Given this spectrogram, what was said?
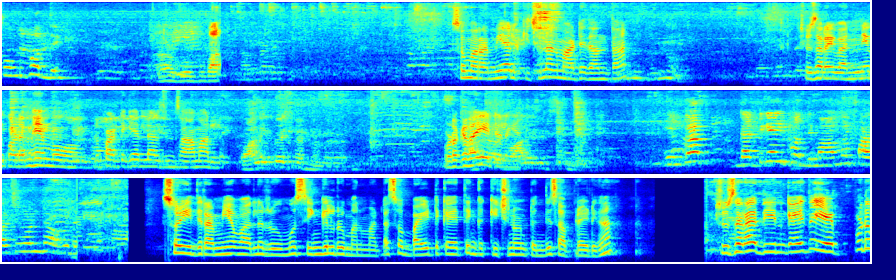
పొంగిపోద్ది సో మా రమ్యాల కిచెన్ అనమాట ఇదంతా. చూసారా ఇవన్నీ కూడా మేము పట్టుకెళ్ళాల్సిన సామాన్లు. ఉడకదా ఎటలు ఇంకా గట్టిగా అయిపోద్ది మామూలు పలచగా ఉంటే అవ్వదు. సో ఇది రమ్య వాళ్ళ రూము సింగిల్ రూమ్ అనమాట సో బయటకైతే ఇంకా కిచెన్ ఉంటుంది సపరేట్గా. చూసారా? దీనికైతే ఎప్పుడు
